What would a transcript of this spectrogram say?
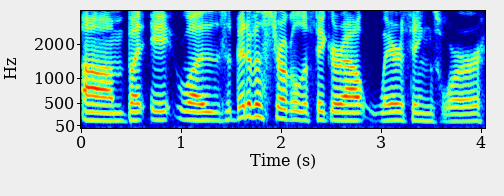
Um, but it was a bit of a struggle to figure out where things were.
